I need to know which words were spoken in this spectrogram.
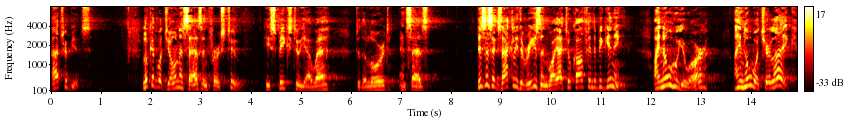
attributes. Look at what Jonah says in verse 2. He speaks to Yahweh, to the Lord, and says, This is exactly the reason why I took off in the beginning. I know who you are. I know what you're like.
